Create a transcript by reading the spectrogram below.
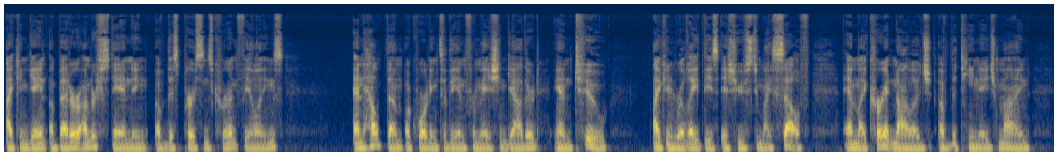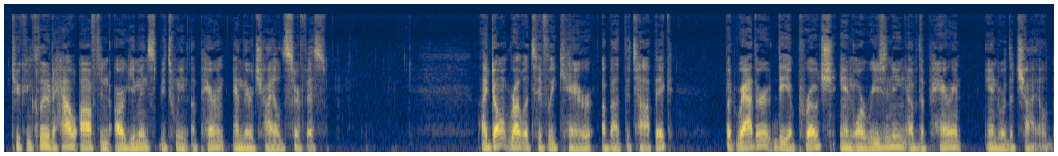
I can gain a better understanding of this person's current feelings and help them according to the information gathered, and two, I can relate these issues to myself and my current knowledge of the teenage mind to conclude how often arguments between a parent and their child surface. I don't relatively care about the topic but rather the approach and or reasoning of the parent and or the child.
